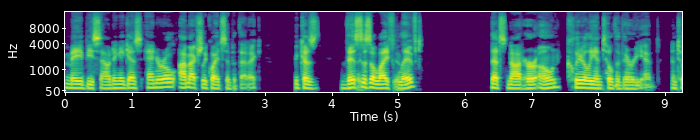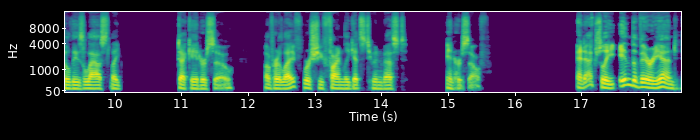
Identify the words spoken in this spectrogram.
may be sounding against Anirul, I'm actually quite sympathetic because this Same. is a life Yeah. lived that's not her own, clearly until the very end, until these last like decade or so of her life, where she finally gets to invest in herself. And actually, in the very end,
